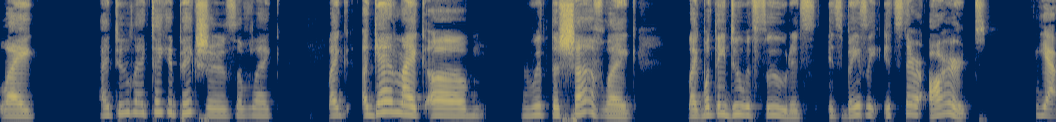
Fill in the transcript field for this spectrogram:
like, I do like taking pictures of like, like again, like um with the chef, like, like what they do with food. It's it's basically it's their art. Yeah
